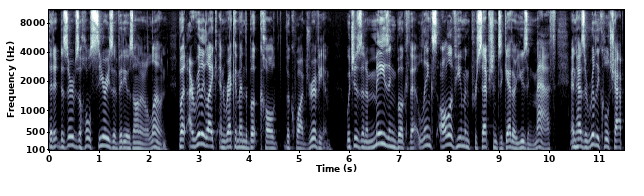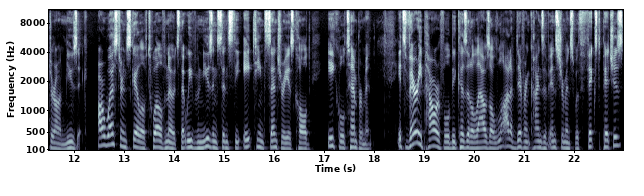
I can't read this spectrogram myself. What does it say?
that it does deserves a whole series of videos on it alone. But I really like and recommend the book called The Quadrivium, which is an amazing book that links all of human perception together using math and has a really cool chapter on music. Our Western scale of 12 notes that we've been using since the 18th century is called equal temperament. It's very powerful because it allows a lot of different kinds of instruments with fixed pitches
